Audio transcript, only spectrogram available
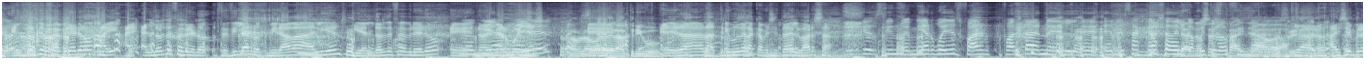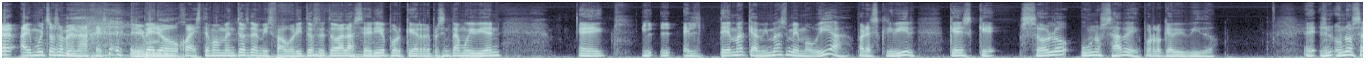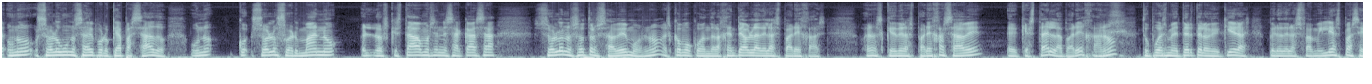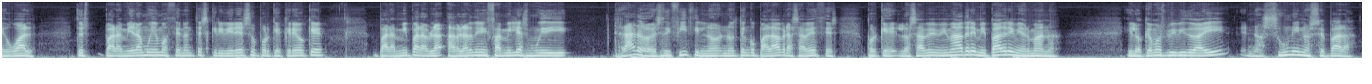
maravillosa. el 2 de febrero, hay- hay- el 2 de febrero Cecilia Roth miraba a Aliens y el 2 de febrero eh, Noemí Argüelles. Hablaba de la tribu. Era la tribu de la camiseta del Barça. Es que si Noemí Argüelles fal- falta en, el, eh, en esa casa del Ya capítulo final. Sí. Claro, hay siempre hay muchos homenajes. Em. Pero, este momento es de mis favoritos de toda la serie porque representa muy bien eh, el, el tema que a mí más me movía para escribir, que es que solo uno sabe por lo que ha vivido. Eh, uno, sa- uno- solo uno sabe por lo que ha pasado. Uno, solo su hermano, los que estábamos en esa casa, solo nosotros sabemos, ¿no? Es como cuando la gente habla de las parejas. Bueno, es que de las parejas sabe el que está en la pareja, ¿no? Tú puedes meterte lo que quieras, pero de las familias pasa igual. Entonces, para mí era muy emocionante escribir eso porque creo que para mí, para hablar, hablar de mi familia es muy raro, es difícil, no, no tengo palabras a veces, porque lo sabe mi madre, mi padre y mi hermana. Y lo que hemos vivido ahí nos une y nos separa.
